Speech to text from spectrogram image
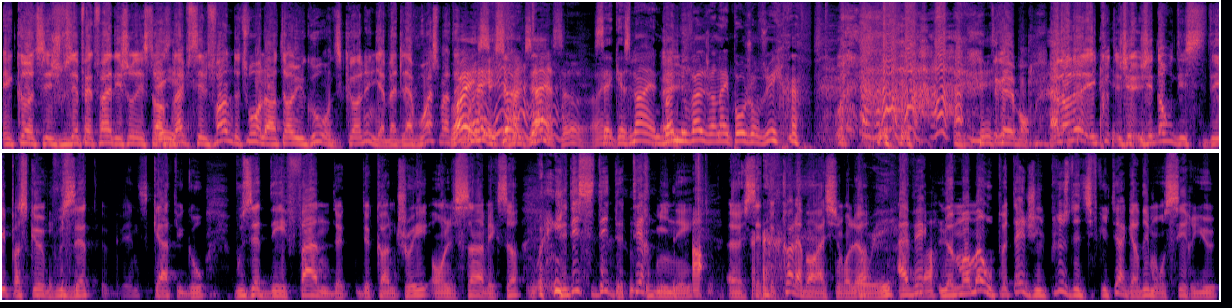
Écoute, je vous ai fait faire des choses extraordinaires, puis c'est le fun de tout. On entend Hugo, on dit Colin, il y avait de la voix ce matin. Oui, c'est ça, exact. ça, ouais. C'est quasiment une bonne Hey. nouvelle, j'en ai pas aujourd'hui. Très bon. Alors là, écoute, j'ai donc décidé, parce que vous êtes, Vince, Kat, Hugo, vous êtes des fans de, de country, on le sent avec ça. J'ai décidé de terminer euh, cette collaboration-là Oui. avec Ah. le moment où peut-être j'ai eu le plus de difficulté à garder mon sérieux.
